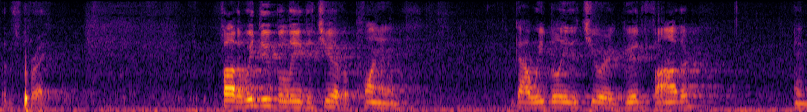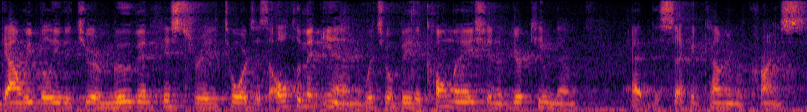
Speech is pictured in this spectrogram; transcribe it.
Let us pray. Father, we do believe that you have a plan. God, we believe that you are a good Father. And God, we believe that you are moving history towards its ultimate end, which will be the culmination of your kingdom at the second coming of Christ.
